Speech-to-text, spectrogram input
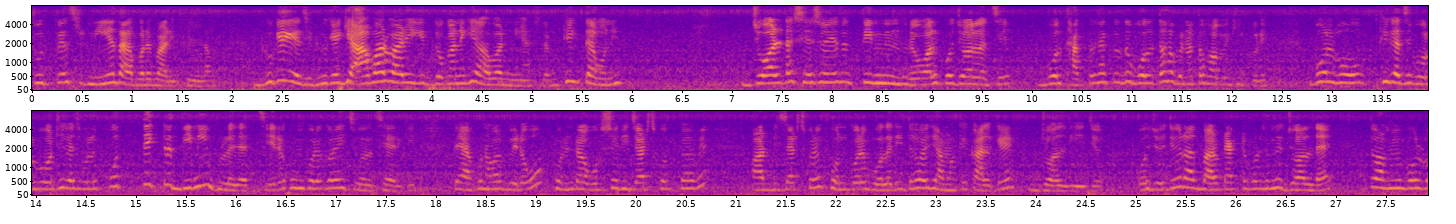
টুথপেস্ট নিয়ে তারপরে বাড়ি ফিরলাম। ঢুকে গেছি, ঢুকে গিয়ে আবার বাড়ি দোকানে গিয়ে আবার নিয়ে আসলাম। ঠিক তেমনই। জলটা শেষ হয়ে গেছে তিন দিন ধরে, অল্প জল আছে। বল, থাকতে থাকতে তো বলতে হবে না তো হবে কি করে? বলব, ঠিক আছে বলব, ঠিক আছে বলব, প্রত্যেকটা দিনই ভুলে যাচ্ছি, এরকম করে করেই চলছে আর কি। তো এখন আবার বেরোবো, ফোনটা অবশ্যই রিচার্জ করতে হবে, আর রিচার্জ করে ফোন করে বলে দিতে হবে যে আমাকে কালকে জল দিয়ে যেও। ও যদিও রাত বারোটা একটা পর্যন্ত জল দেয়, তো আমি বলব,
